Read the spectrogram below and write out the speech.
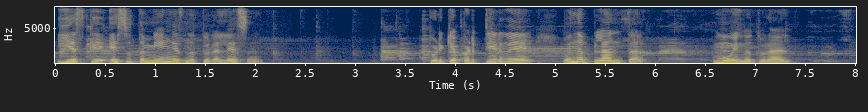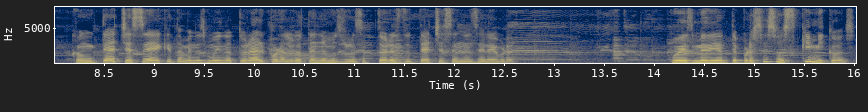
Y es que eso también es naturaleza. Porque a partir de una planta muy natural, con THC, que también es muy natural, por algo tenemos receptores de THC en el cerebro, pues mediante procesos químicos,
